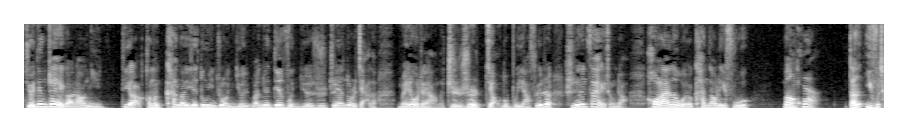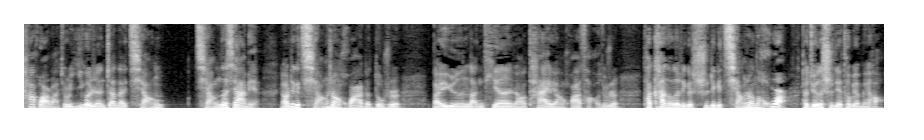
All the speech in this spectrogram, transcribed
决定这个，然后你。第二，可能看到一些东西之后，你就完全颠覆，你觉得是之前都是假的，没有这样的，只是角度不一样。随着时间再成长，后来呢，我又看到了一幅漫画，但一幅插画吧，就是一个人站在墙墙的下面，然后这个墙上画的都是白云、蓝天，然后太阳、花草，就是他看到的这个是这个墙上的画，他觉得世界特别美好。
